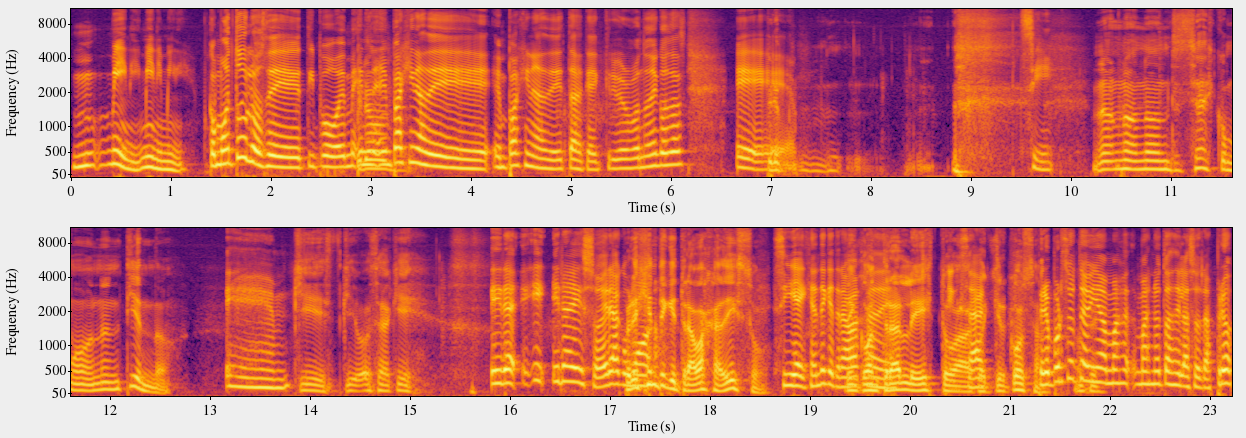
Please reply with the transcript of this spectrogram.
mini, mini, mini. Como todos los de tipo, en, en- Pero- en páginas de, en páginas de esta que escribieron un montón de cosas. eh, Pero- sí. No, no, no, ¿sabes cómo? No entiendo. Eh, ¿Qué es? ¿Qué, o sea, ¿qué? Era, e- era eso, era como... Pero hay gente que trabaja de eso. Sí, hay gente que De trabaja encontrarle esto a cualquier cosa. Pero por suerte Ok. había más, más notas de las otras. Pero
